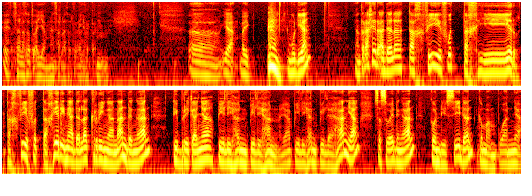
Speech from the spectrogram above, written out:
Eh, salah satu ayam, eh, salah satu ayam. Hmm. Eh, ya, baik. Kemudian yang terakhir adalah takhfifut takhir. Takhfifut takhir ini adalah keringanan dengan diberikannya pilihan-pilihan ya, pilihan-pilihan yang sesuai dengan kondisi dan kemampuannya.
